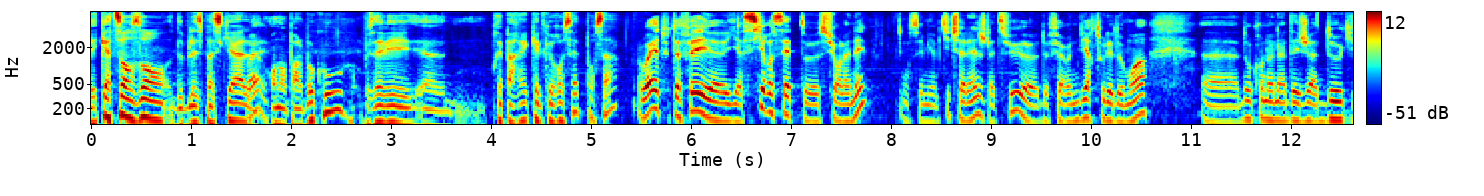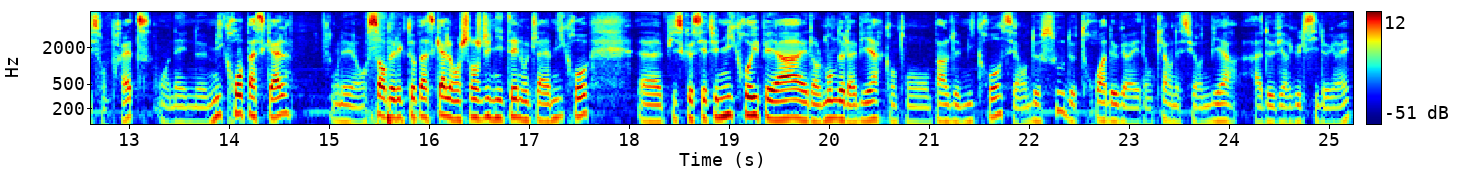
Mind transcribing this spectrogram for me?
Les 400 ans de Blaise Pascal, on en parle beaucoup. Vous avez euh, préparé quelques recettes pour ça? Oui, tout à fait. Euh, il y a six recettes euh, sur l'année. On s'est mis un petit challenge là-dessus, de faire une bière tous les deux mois. donc on en a déjà deux qui sont prêtes. On a une micro Pascal. On, sort de l'hectopascal, on change d'unité, donc la micro, puisque c'est une micro IPA. Et dans le monde de la bière, quand on parle de micro, c'est en dessous de 3 degrés. Donc là, on est sur une bière à 2,6 degrés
